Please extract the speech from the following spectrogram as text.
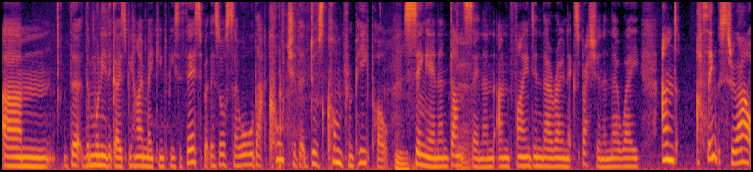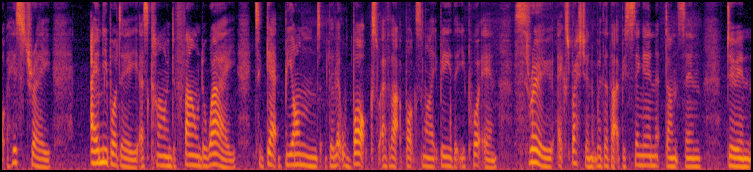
um, the the money that goes behind making a piece of theatre, but there's also all that culture that does come from people singing and dancing and, and finding their own expression in their way. And I think throughout history, anybody has kind of found a way to get beyond the little box, whatever that box might be that you put in, through expression, whether that be singing, dancing, doing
